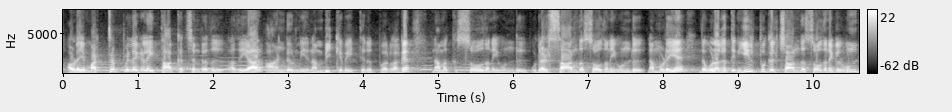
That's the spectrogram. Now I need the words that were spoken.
அவருடைய மற்ற பிள்ளைகளை தாக்கச் சென்றது. அது யார்? ஆண்டவர் மீது நம்பிக்கை வைத்திருப்பவர்களாக நமக்கு சோதனை உண்டு. உடல் சார்ந்த சோதனை உண்டு. நம்முடைய இந்த உலகத்தின் ஈர்ப்புகள் சார்ந்த சோதனைகள் உண்டு.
